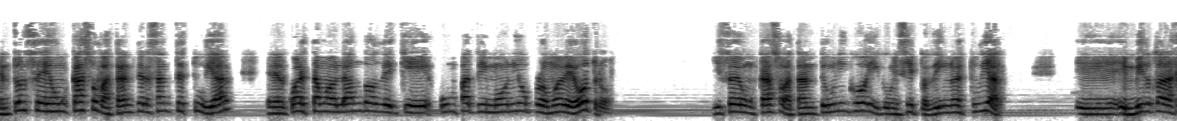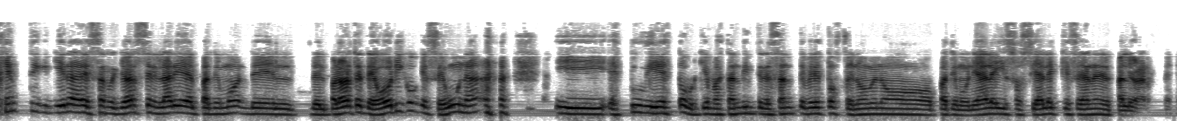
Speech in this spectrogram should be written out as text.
Entonces es un caso bastante interesante estudiar en el cual estamos hablando de que un patrimonio promueve otro. Y eso es un caso bastante único y, como insisto, digno de estudiar. Eh, invito a toda la gente que quiera desarrollarse en el área del patrimonio, del, del paloarte teórico, que se una y estudie esto, porque es bastante interesante ver estos fenómenos patrimoniales y sociales que se dan en el paleoarte.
